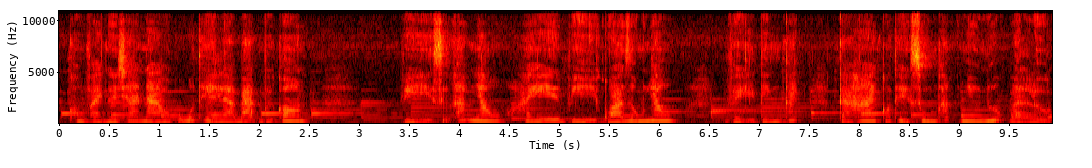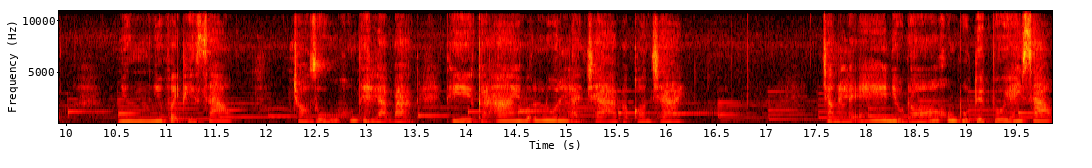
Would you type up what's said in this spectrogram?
Không phải người cha nào cũng có thể là bạn với con vì sự khác nhau hay vì quá giống nhau? Về tính cách, cả hai có thể xung khắc như nước và lửa. Nhưng như vậy thì sao? Cho dù không thể là bạn, thì cả hai vẫn luôn là cha và con trai. Chẳng lẽ điều đó không đủ tuyệt vời hay sao?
